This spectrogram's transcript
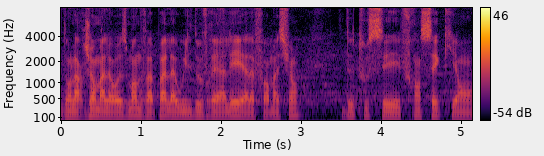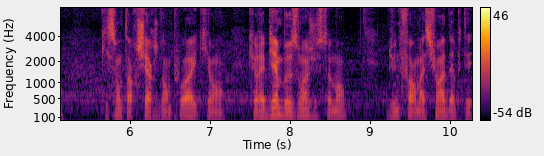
dont l'argent malheureusement ne va pas là où il devrait aller, à la formation de tous ces Français qui, ont, qui sont en recherche d'emploi et qui auraient bien besoin justement d'une formation adaptée.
